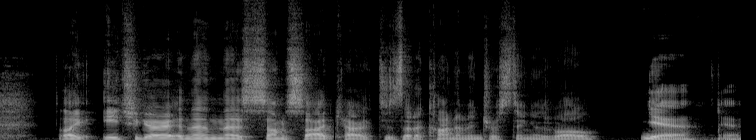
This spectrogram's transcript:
like Ichigo, and then there's some side characters that are kind of interesting as well. yeah, yeah.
